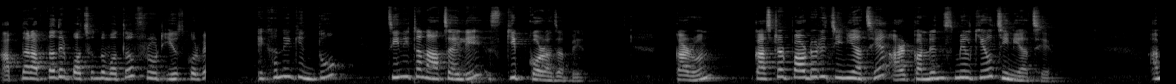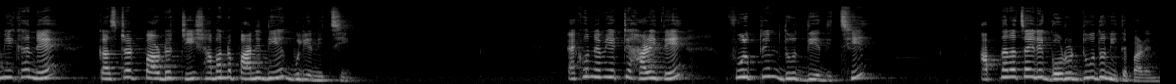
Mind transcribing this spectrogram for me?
আপনার, আপনাদের পছন্দ মতো ফ্রুট ইউজ করবে। এখানে কিন্তু চিনিটা না চাইলে স্কিপ করা যাবে। কারণ কাস্টার্ড পাউডারে চিনি আছে আর কন্ডেন্স মিল্কেও চিনি আছে। আমি এখানে কাস্টার্ড পাউডারটি সামান্য পানি দিয়ে গুলিয়ে নিচ্ছি। এখন আমি একটি হাঁড়িতে ফুল ক্রিম দুধ দিয়ে দিচ্ছি। আপনারা চাইলে গরুর দুধও নিতে পারেন।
